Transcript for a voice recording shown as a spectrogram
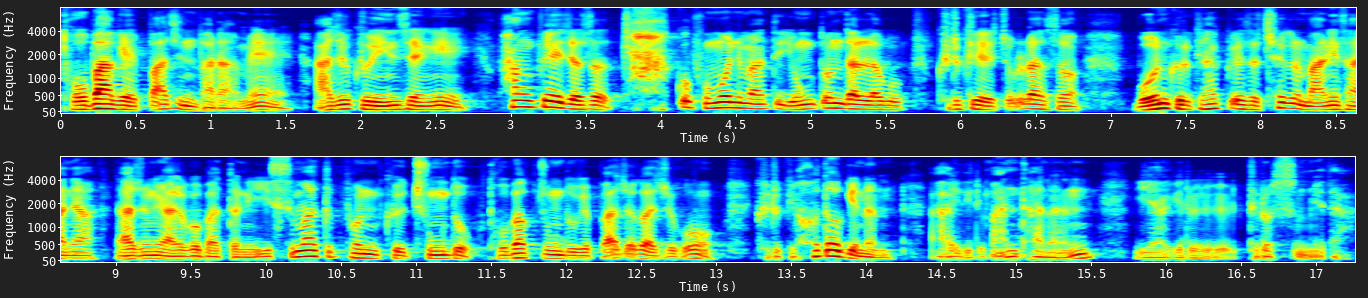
도박에 빠진 바람에 아주 그 인생이 황폐해져서 자꾸 부모님한테 용돈 달라고 그렇게 쫄라서 뭔 그렇게 학교에서 책을 많이 사냐 나중에 알고 봤더니 이 스마트폰 그 중독, 도박 중독에 빠져가지고 그렇게 허덕이는 아이들이 많다는 이야기를 들었습니다.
